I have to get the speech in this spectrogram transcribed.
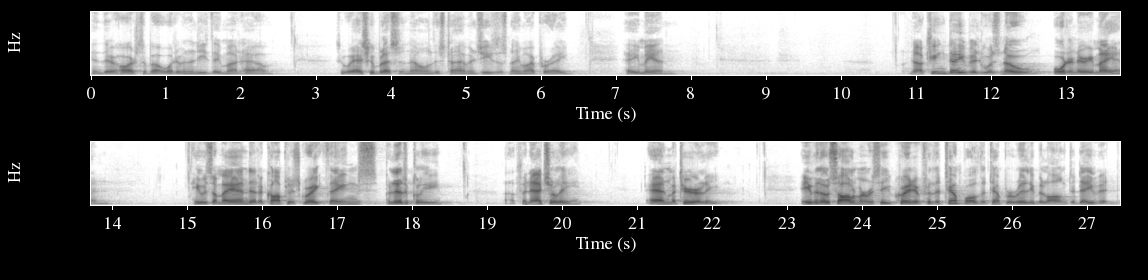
in their hearts about whatever the need they might have. So we ask your blessing now on this time. In Jesus' name I pray. Amen. Now, King David was no ordinary man. He was a man that accomplished great things politically, uh, financially, and materially. Even though Solomon received credit for the temple, the temple really belonged to David.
